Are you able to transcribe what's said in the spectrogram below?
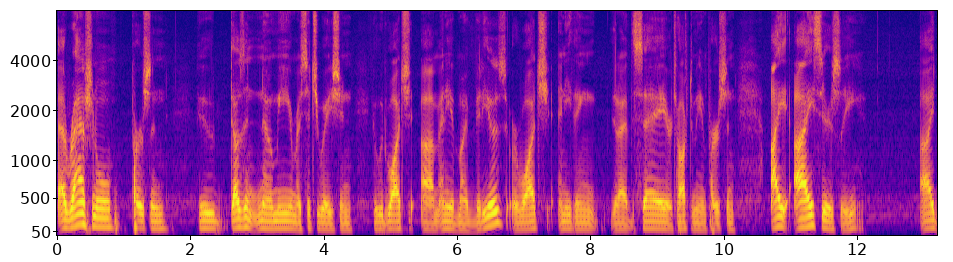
a rational person who doesn't know me or my situation, who would watch um, any of my videos or watch anything that I have to say or talk to me in person, I I seriously, I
